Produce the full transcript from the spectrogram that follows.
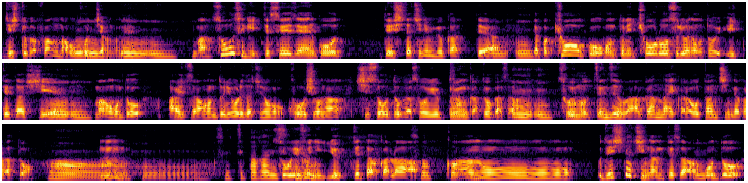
弟子とかファンが怒っちゃうのね。うんうん。まあ、漱石って生前、こう、弟子たちに向かって、やっぱ教皇を本当に長老するようなことを言ってたし、まあ本当、あいつは本当に俺たちの高尚な思想とかそういう文化とかさ、そういうもの全然わかんないから、おたんちんだからと。はあ。うん。そうやってバカにするそういうふうに言ってたから、か。あのー弟子たちなんてさ、本当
